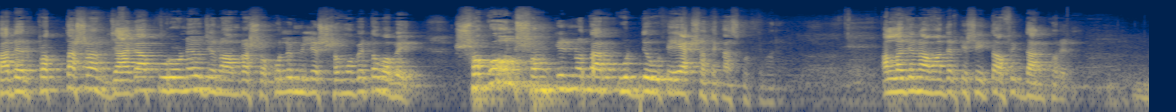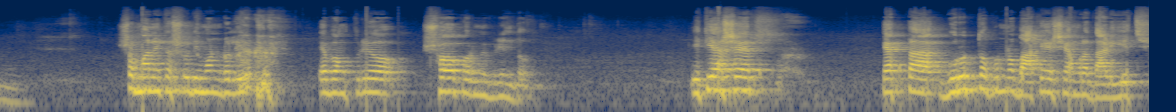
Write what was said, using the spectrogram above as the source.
তাদের প্রত্যাশার জায়গা পূরণেও যেন আমরা সকলে মিলে সমবেতভাবে সকল সংকীর্ণতার ঊর্ধ্বে উঠে একসাথে কাজ করতে পারে। আল্লাহ যেন আমাদেরকে সেই তৌফিক দান করেন। সম্মানিত সুধীমণ্ডলী এবং প্রিয় সহকর্মীবৃন্দ, ইতিহাসের একটা গুরুত্বপূর্ণ বাঁকে এসে আমরা দাঁড়িয়েছি।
